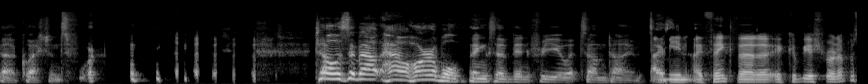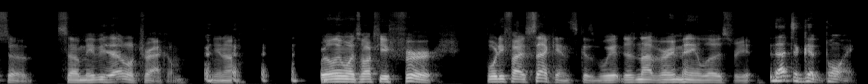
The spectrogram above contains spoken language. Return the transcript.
uh, questions for. Tell us about how horrible things have been for you at some time. I mean, I think that uh, it could be a short episode, so maybe that'll track them. You know, we only want to talk to you for forty-five seconds because there's not very many lows for you. That's a good point.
